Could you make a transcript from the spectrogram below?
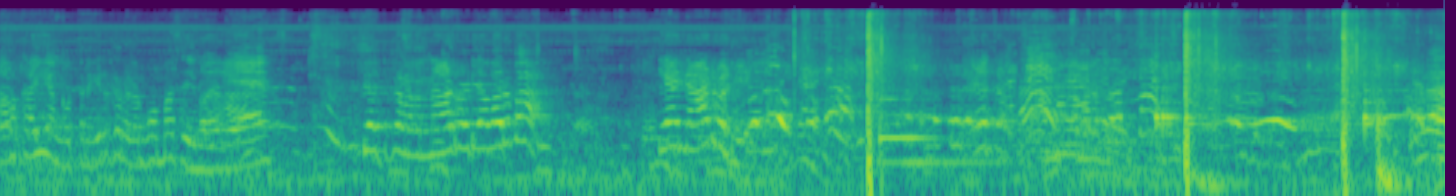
அவன் கை அங்க ஒருத்தனை இருக்கிற ரொம்ப செய்வாரு செத்துக்கான நாடோடியா வருவா? நாடோடி? ஏவா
